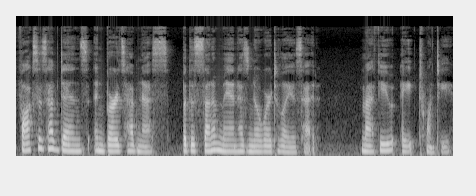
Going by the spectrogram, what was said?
Foxes have dens and birds have nests, but the Son of Man has nowhere to lay his head. Matthew 8:20.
